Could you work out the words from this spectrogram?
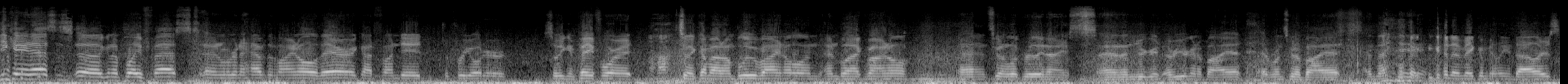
DKNS is uh, gonna play Fest, and we're gonna have the vinyl there. It got funded, the pre-order, so we can pay for it. Uh-huh. It's gonna come out on blue vinyl and, and black vinyl, and it's gonna look really nice. And then you're gonna you're gonna buy it. Everyone's gonna buy it, and then we're gonna make a million dollars.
